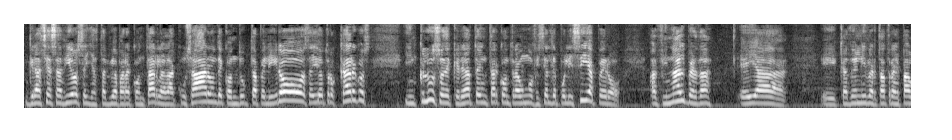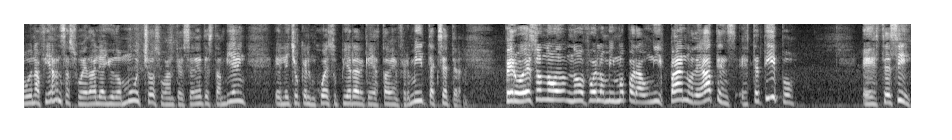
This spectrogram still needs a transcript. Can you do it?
Gracias a Dios ella está viva para contarla. La acusaron de conducta peligrosa y otros cargos, incluso de querer atentar contra un oficial de policía, pero al final, ¿verdad? Ella eh, quedó en libertad tras el pago de una fianza, su edad le ayudó mucho, sus antecedentes también, el hecho que el juez supiera de que ella estaba enfermita, etcétera. Pero eso no, fue lo mismo para un hispano de Athens. Este tipo, este sí,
